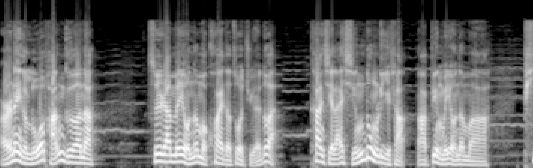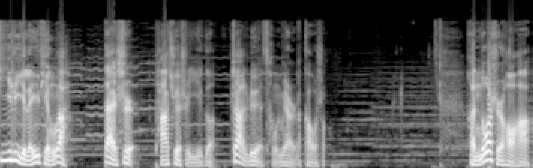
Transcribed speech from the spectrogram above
而那个罗盘哥呢，虽然没有那么快的做决断。看起来行动力上啊，并没有那么霹雳雷霆啊，但是他却是一个战略层面的高手。很多时候哈，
